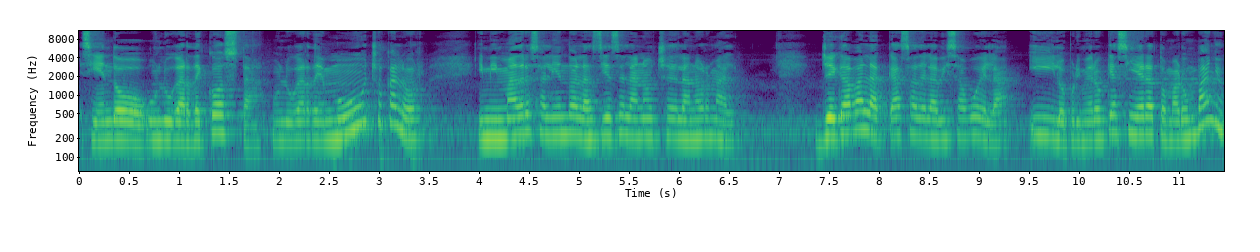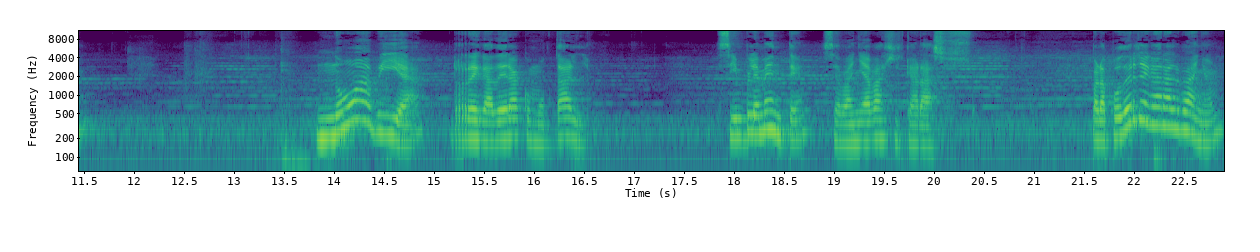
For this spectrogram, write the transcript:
siendo un lugar de costa, un lugar de mucho calor, y mi madre saliendo a las 10 de la noche de la normal, llegaba a la casa de la bisabuela y lo primero que hacía era tomar un baño. No había regadera como tal, simplemente se bañaba jicarazos. Para poder llegar al baño,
